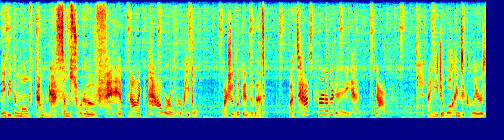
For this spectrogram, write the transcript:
Maybe the mall fountain has some sort of hypnotic power over people. I should look into that. A task for another day. Now, I need to walk into Claire's,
